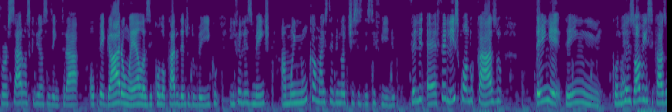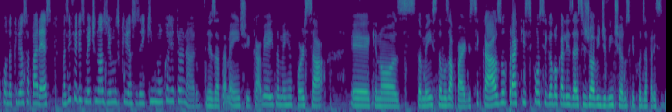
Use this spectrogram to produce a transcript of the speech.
forçaram as crianças a entrar ou pegaram elas e colocaram dentro do veículo. Infelizmente, a mãe nunca mais teve notícias desse filho. É feliz quando o caso tem, tem quando resolvem esse caso, quando a criança aparece, mas infelizmente nós vimos crianças aí que nunca retornaram. Exatamente. Cabe aí também reforçar é, que nós também estamos a par desse caso para que se consiga localizar esse jovem de 20 anos que foi desaparecido.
